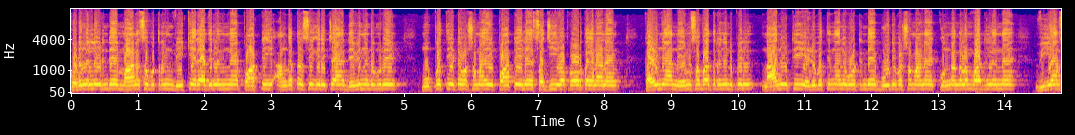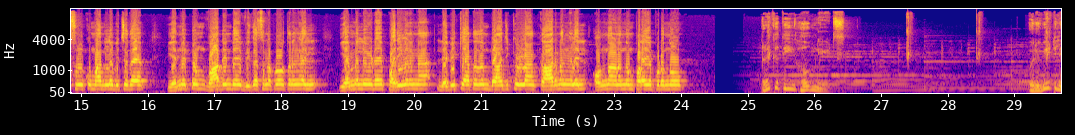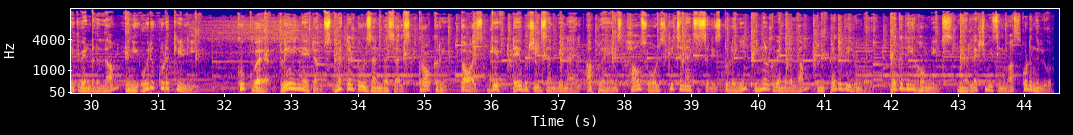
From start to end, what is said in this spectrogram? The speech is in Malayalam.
കൊടുങ്ങല്ലൂരിന്റെ മാനസപുത്രൻ വി കെ രാജനിൽ നിന്ന് പാർട്ടി അംഗത്വം സ്വീകരിച്ച രവി നെടുമുറി മുപ്പത്തിയെട്ട് വർഷമായി പാർട്ടിയിലെ സജീവ പ്രവർത്തകനാണ്. കഴിഞ്ഞ നിയമസഭാ തെരഞ്ഞെടുപ്പിൽ നാനൂറ്റി എഴുപത്തിനാല് വോട്ടിന്റെ ഭൂരിപക്ഷമാണ് കുന്നംകുളം വാർഡിൽ നിന്ന് വി ആർ സുനിൽകുമാറിന് ലഭിച്ചത്. എന്നിട്ടും വാർഡിന്റെ വികസന പ്രവർത്തനങ്ങളിൽ എം എൽ എയുടെ പരിഗണന ലഭിക്കാത്തതും രാജിക്കുള്ള കാരണങ്ങളിൽ ഒന്നാണെന്നും പറയപ്പെടുന്നു. Pragathi home needs. ഒരു വീട്ടിലേക്ക് വേണ്ടതെല്ലാം ഇനി ഒരു കുടക്കീഴിൽ cleaning items metal tools and vessels crockery toys gift table sheets and vinyl appliance households kitchen accessories തുടങ്ങി നിങ്ങൾക്ക് വേണ്ടതെല്ലാം ഇനി പ്രഗതിയിലുണ്ട്. Pragathi home needs near Lakshmi cinemas Kodungallur.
